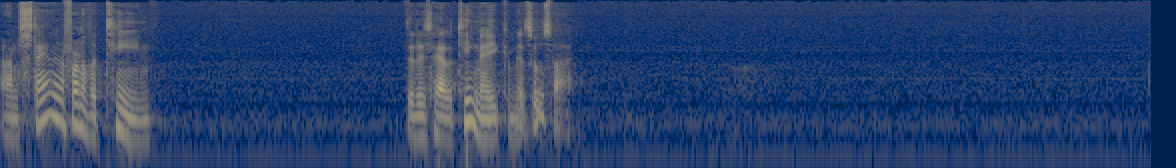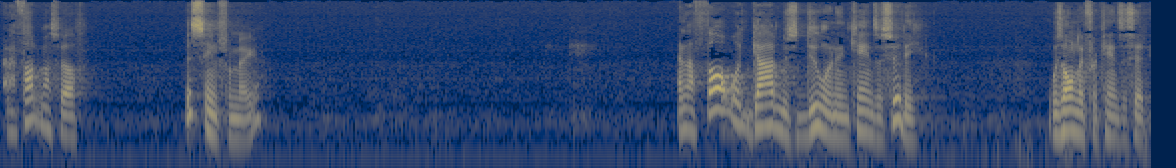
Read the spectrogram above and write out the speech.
I'm standing in front of a team that has had a teammate commit suicide. And I thought to myself, this seems familiar. And I thought what God was doing in Kansas City was only for Kansas City.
